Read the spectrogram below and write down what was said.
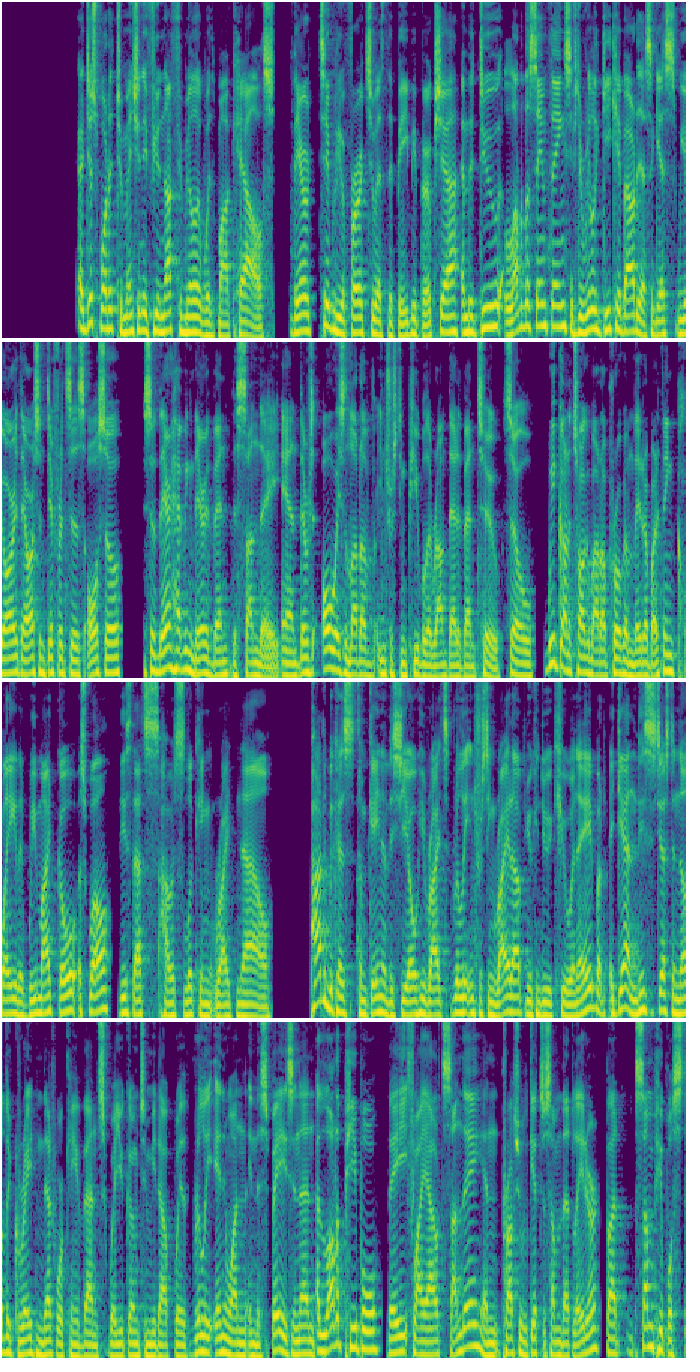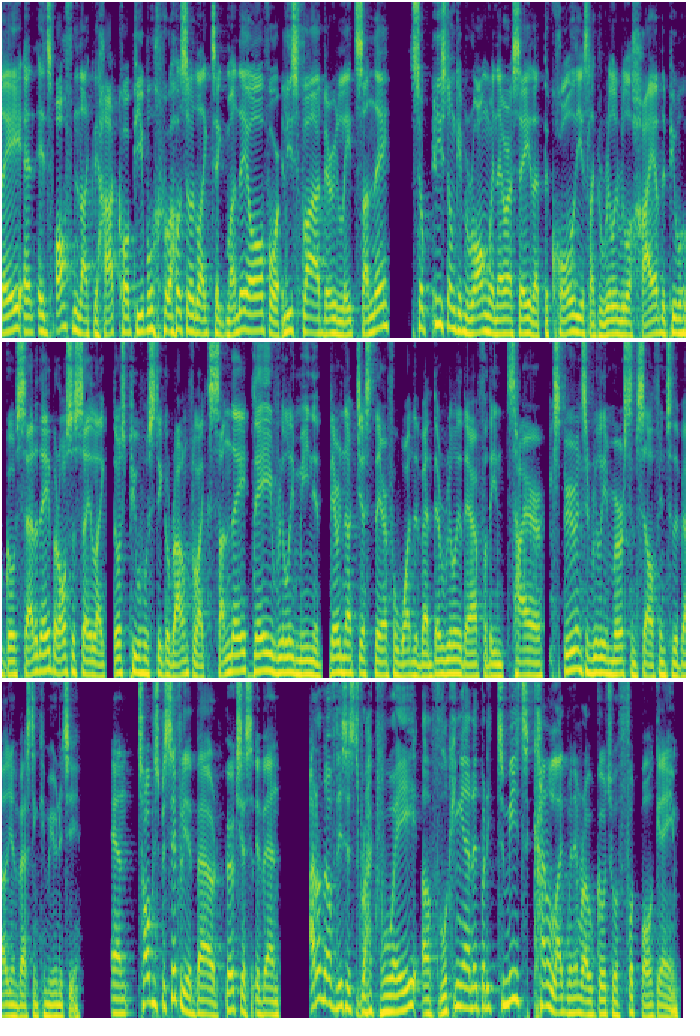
I just wanted to mention if you're not familiar with Markel's, they're typically referred to as the baby Berkshire, and they do a lot of the same things. If you're really geeky about it, as I guess we are, there are some differences also. So they're having their event this Sunday, and there's always a lot of interesting people around that event too. So we're to talk about our program later, but I think Clay that we might go as well. At least that's how it's looking right now partly because Tom Gaynor, the CEO, he writes really interesting write-up. You can do a Q&A. But again, this is just another great networking events where you're going to meet up with really anyone in the space. And then a lot of people, they fly out Sunday and perhaps we'll get to some of that later. But some people stay and it's often like the hardcore people who also like take Monday off or at least fly out very late Sunday. So please don't get me wrong whenever I say that the quality is like really, really high of the people who go Saturday, but also say like those people who stick around for like Sunday, they really mean it. They're not just there for one event, they're really there for the entire experience and really immerse themselves into the value investing community. And talking specifically about Berkshire's event, I don't know if this is the right way of looking at it, but it, to me, it's kind of like whenever I would go to a football game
